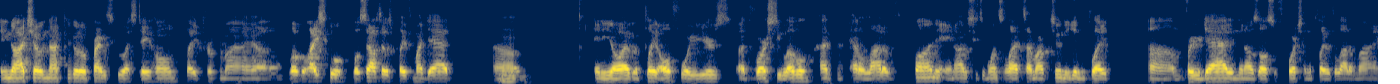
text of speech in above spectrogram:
and you know, I chose not to go to a private school. I stayed home, played for my uh, local high school, Los Altos, played for my dad. Um, Mhm. And you know, I played all four years at the varsity level. I had a lot of fun, and obviously, it's a once in a lifetime opportunity getting to play um, for your dad. And then I was also fortunate to play with a lot of my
